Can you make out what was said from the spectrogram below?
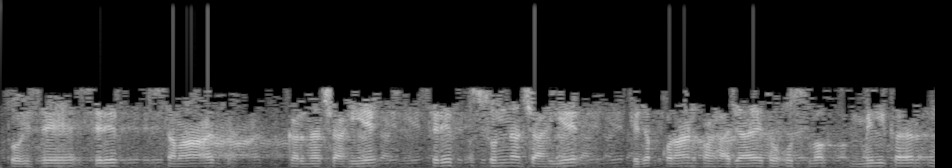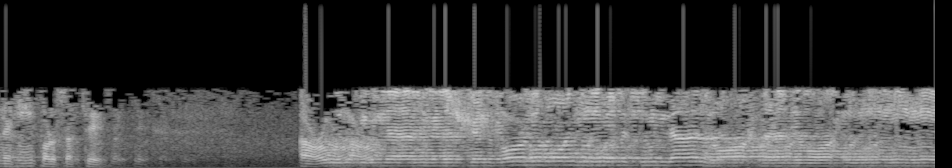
تو اسے صرف سماعت کرنا چاہیے، صرف سننا چاہیے کہ جب قرآن پڑھا جائے تو اس وقت مل کر نہیں پڑھ سکتے۔ أعوذ بالله من الشيطان الرجيم بسم الله الرحمن الرحيم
